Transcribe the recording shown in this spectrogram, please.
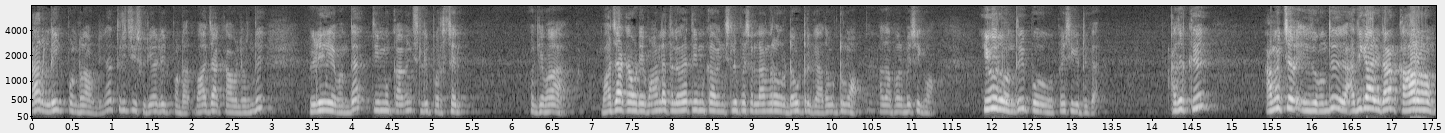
யார் லீக் பண்ணுறா அப்படின்னா திருச்சி சூர்யா லீக் பண்ணுறார் பாஜகவிலிருந்து வெளியே வந்த திமுகவின் ஸ்லீப்பர் செல் ஓகேவா பாஜகவுடைய மாநில தலைவர் திமுகவின் ஸ்லீப்பர் செல்லாங்கிற ஒரு டவுட் இருக்குது அதை விட்டுருவான் அதை அப்புறம் பேசிக்குவோம். இவர் வந்து இப்போது பேசிக்கிட்டு இருக்கார். அதுக்கு அமைச்சர் இது வந்து அதிகாரி தான் காரணம்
